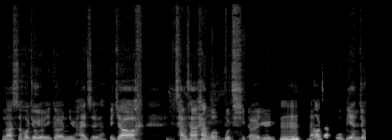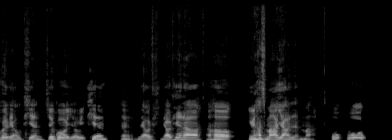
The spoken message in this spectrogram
那时候就有一个女孩子比较常常和我不期而遇，嗯，然后在湖边就会聊天。结果有一天，嗯，聊聊天啊，然后因为她是玛雅人嘛，我我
